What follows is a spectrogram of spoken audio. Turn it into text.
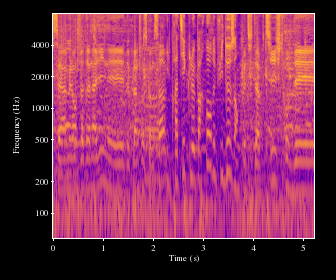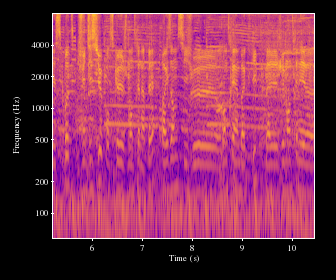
C'est un mélange d'adrénaline et de plein de choses comme ça. Il pratique le parcours depuis deux ans. Petit à petit, je trouve des spots judicieux pour ce que je m'entraîne à faire. Par exemple, si je veux rentrer un backflip, ben, je vais m'entraîner euh,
